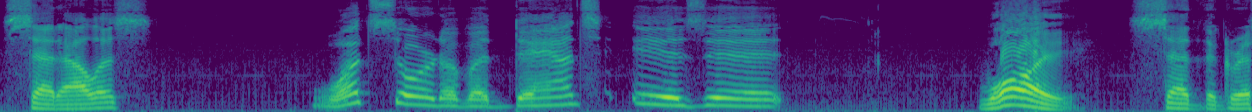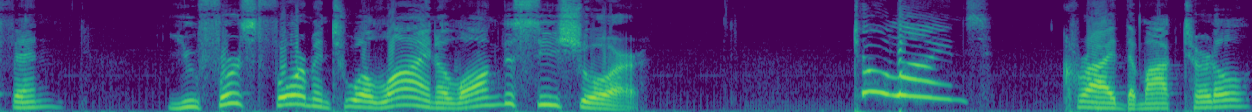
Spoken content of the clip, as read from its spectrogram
said Alice. What sort of a dance is it? Why, said the Gryphon. You first form into a line along the seashore. Two lines, cried the Mock Turtle.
